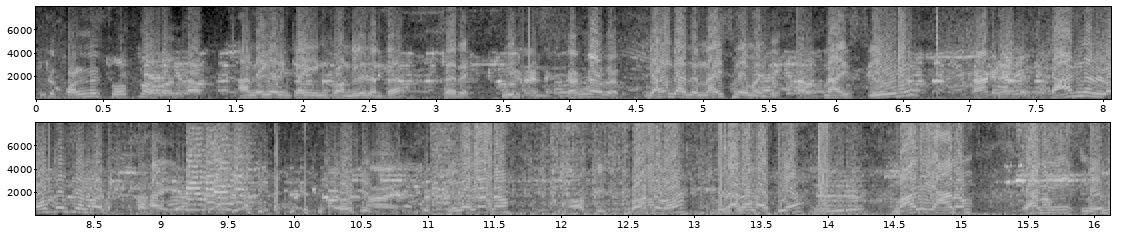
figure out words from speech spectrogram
ఇంకా పనులు చూస్తున్నాం అన్నయ్య గారు ఇంకా ఏం కొనలేదంట? సరే. గంగాధర్. గంగాధర్ నైస్ నేమ్ అండి. నైస్ ఎవరు కాకినాడ. లోకల్స్ అనమాట ఓకే. నువ్వు ఎలా బాగున్నావా? చాలా హ్యాపీయా మాది యానం. కానీ మేము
